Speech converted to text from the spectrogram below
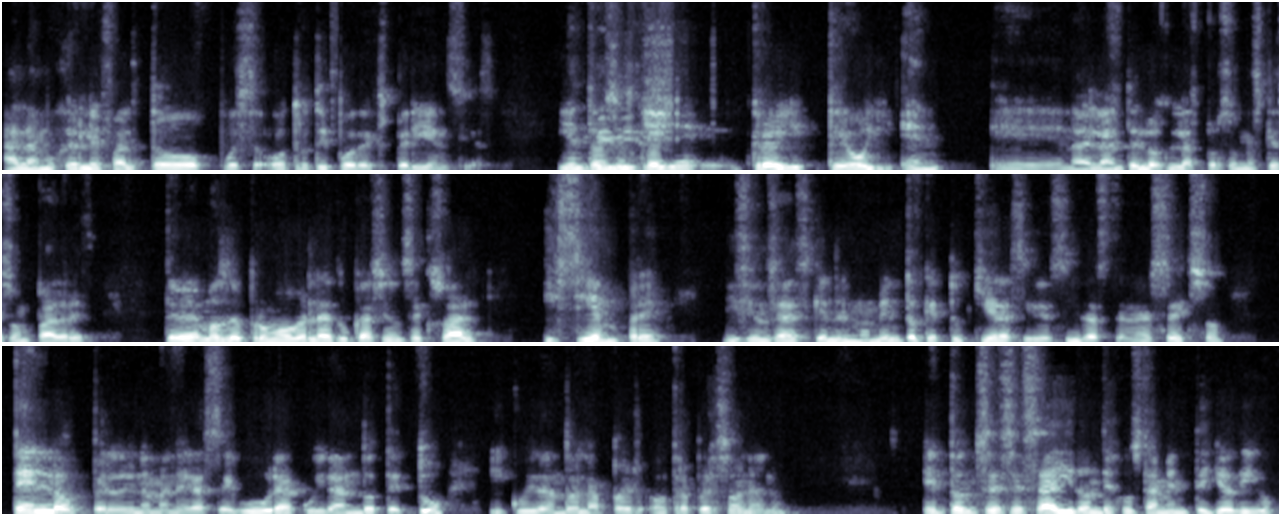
a la mujer le faltó pues otro tipo de experiencias. Y entonces creo, creo que hoy en, en adelante los- las personas que son padres debemos de promover la educación sexual y siempre diciendo, sabes que en el momento que tú quieras y decidas tener sexo, tenlo, pero de una manera segura, cuidándote tú y cuidando a la per- otra persona, ¿no? Entonces es ahí donde justamente yo digo,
